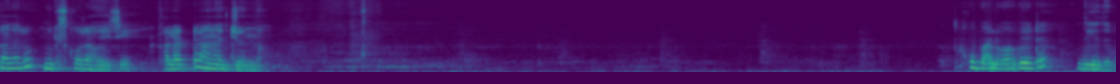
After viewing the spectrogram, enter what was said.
কালারও মিক্স করা হয়েছে, কালারটা আনার জন্য খুব ভালোভাবে এটা দিয়ে দেব।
